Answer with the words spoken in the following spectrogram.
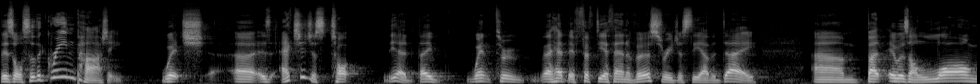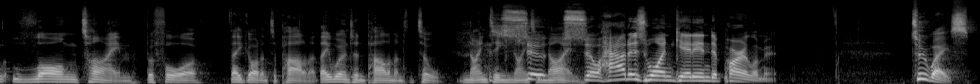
there's also the Green Party, which uh, is actually just top. Yeah, they went through. They had their 50th anniversary just the other day, um, but it was a long, long time before they got into Parliament. They weren't in Parliament until 1999. So, so how does one get into Parliament? Two ways.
